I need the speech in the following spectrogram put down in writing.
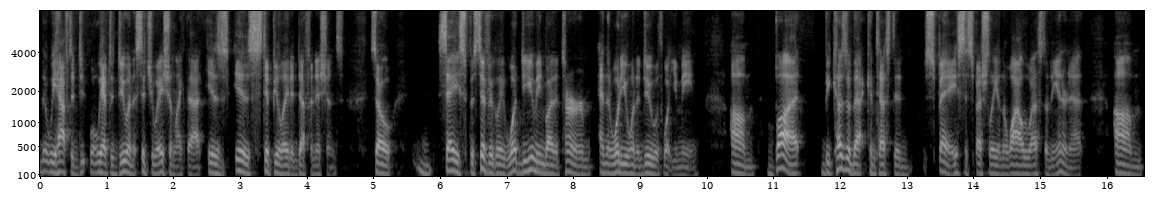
that we have to do what we have to do in a situation like that is is stipulated definitions so say specifically, what do you mean by the term? And then what do you want to do with what you mean? Um, but because of that contested space, especially in the wild west of the internet, um,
